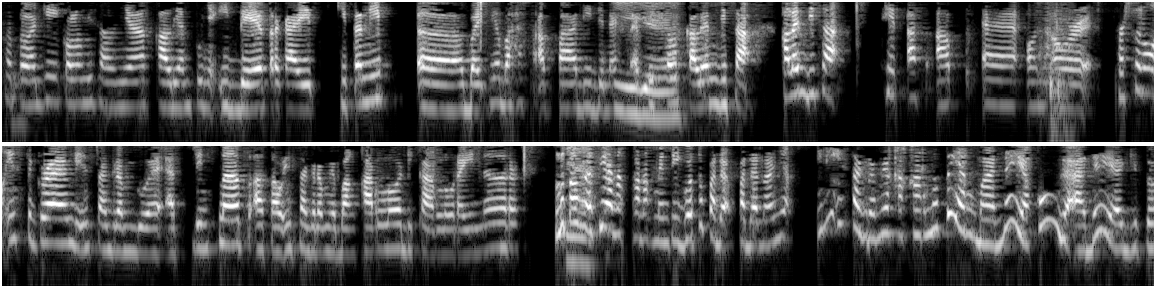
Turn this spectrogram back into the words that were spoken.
satu lagi kalau misalnya kalian punya ide terkait kita nih eh, baiknya bahas apa di the next Iya. episode kalian bisa kalian bisa hit us up eh, on our personal Instagram di Instagram gue at Nuts atau Instagramnya Bang Carlo di Carlo Rainer. Lu tau Iya. gak sih anak-anak menti gue tuh pada pada nanya ini Instagramnya Kak Carlo tuh yang mana ya? Kok nggak ada ya gitu?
